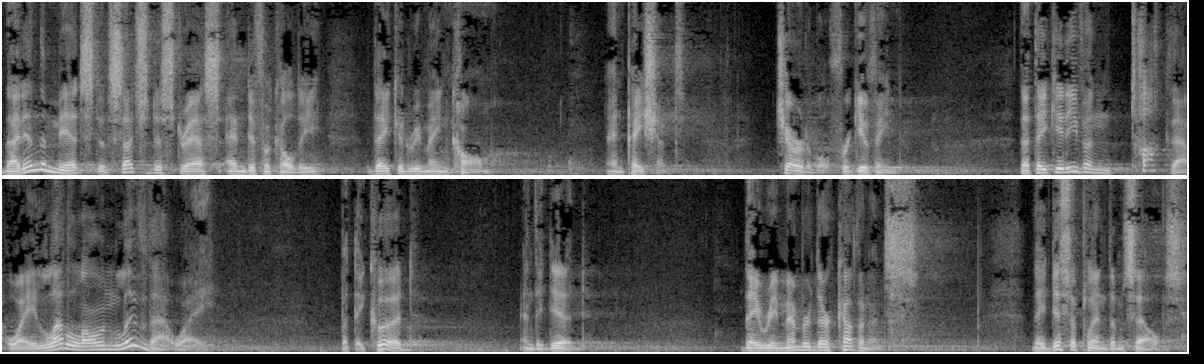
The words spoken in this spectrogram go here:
that in the midst of such distress and difficulty, they could remain calm and patient, charitable, forgiving, that they could even talk that way, let alone live that way. But they could, and they did. They remembered their covenants. They disciplined themselves.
